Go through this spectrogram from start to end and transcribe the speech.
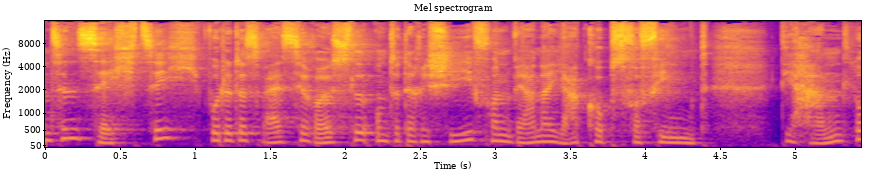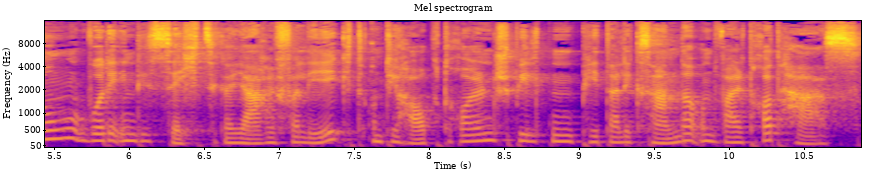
1960 wurde das Weiße Rössel unter der Regie von Werner Jacobs verfilmt. Die Handlung wurde in die 60er Jahre verlegt und die Hauptrollen spielten Peter Alexander und Waltraud Haas.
